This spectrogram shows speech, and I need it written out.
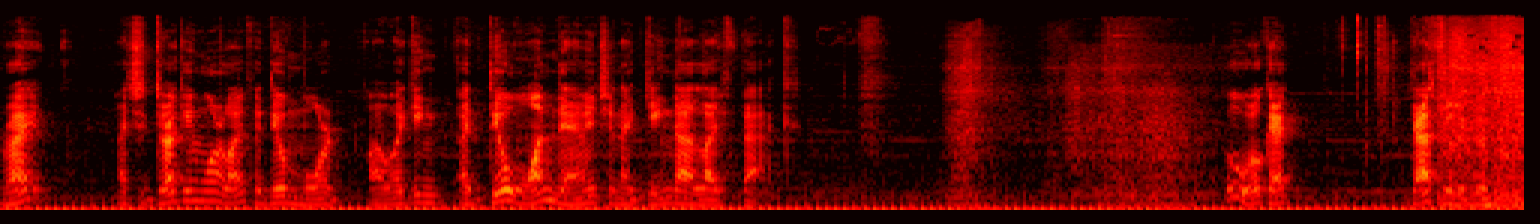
Right? Actually, do I gain more life? I deal more. I gain. I deal one damage and I gain that life back. Ooh, okay. That's really good for me.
